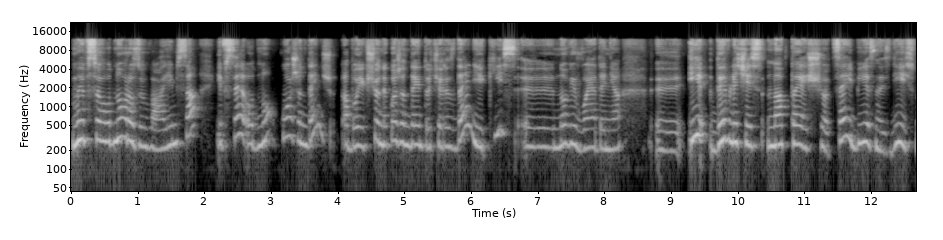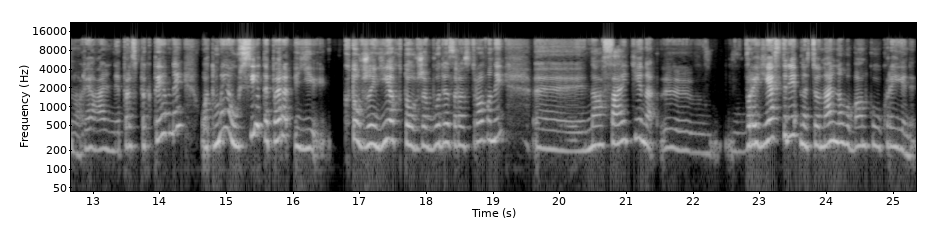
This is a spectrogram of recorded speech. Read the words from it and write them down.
Ми все одно розвиваємося і все одно кожен день, або якщо не кожен день, то через день якісь е, нові введення. І дивлячись на те, що цей бізнес дійсно реальний, перспективний, от ми усі тепер Хто вже є, хто вже буде зареєстрований е, на сайті на, е, в реєстрі Національного банку України.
